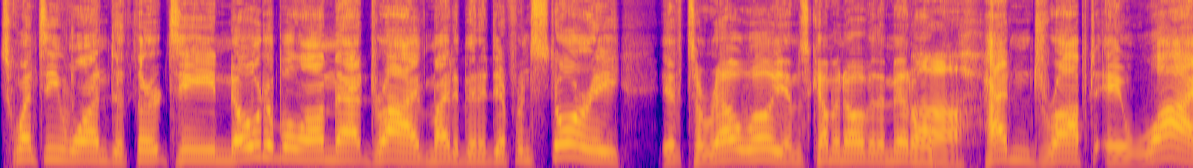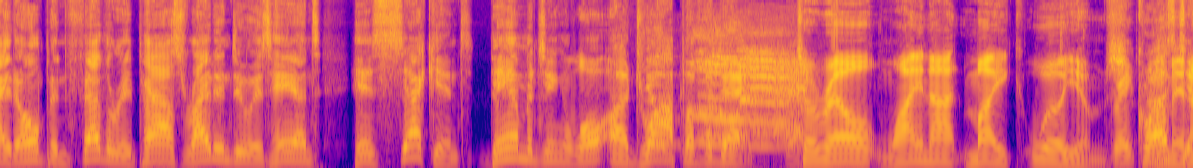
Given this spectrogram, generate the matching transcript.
21 to 13. Notable on that drive might have been a different story if Tyrell Williams coming over the middle Oh. hadn't dropped a wide open feathery pass right into his hands, his second damaging lo- uh, drop of the day. Tyrell, why not Mike Williams? Great question. I mean,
